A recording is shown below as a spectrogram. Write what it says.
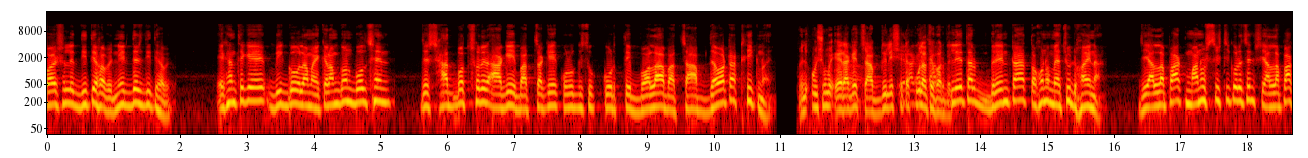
বয়স হলে দিতে হবে, নির্দেশ দিতে হবে। এখান থেকে বিজ্ঞ ওলামায় কেরামগণ বলছেন যে সাত বছরের আগে বাচ্চাকে কোনো কিছু করতে বলা বা চাপ দেওয়াটা ঠিক নয়। মানে ওই সময় এর আগে চাপ দিলে সেটা কুলাতে পারবে। দিলে তার ব্রেনটা তখনও ম্যাচুড হয় না। যে আল্লাহ পাক মানুষ সৃষ্টি করেছেন সে আল্লাহ পাক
